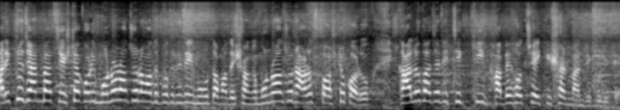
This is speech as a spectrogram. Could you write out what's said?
আরেকটু জানবার চেষ্টা করি। মনোরঞ্জন আমাদের প্রতিনিধি এই মুহূর্তে আমাদের সঙ্গে। মনোরঞ্জন আরও স্পষ্ট করো, কালোবাজারি ঠিক কীভাবে হচ্ছে এই কিষাণ মান্ডিগুলিতে?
